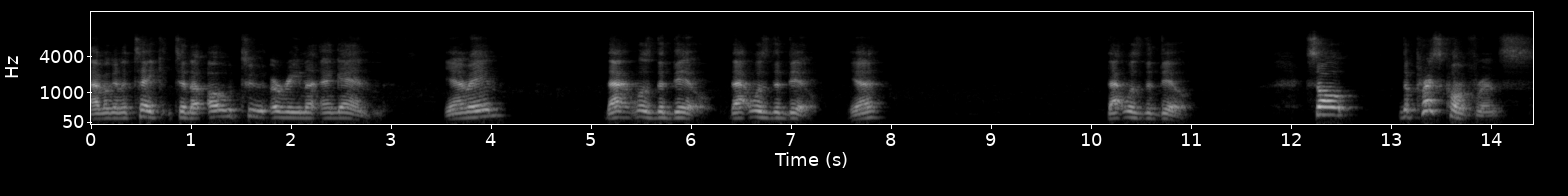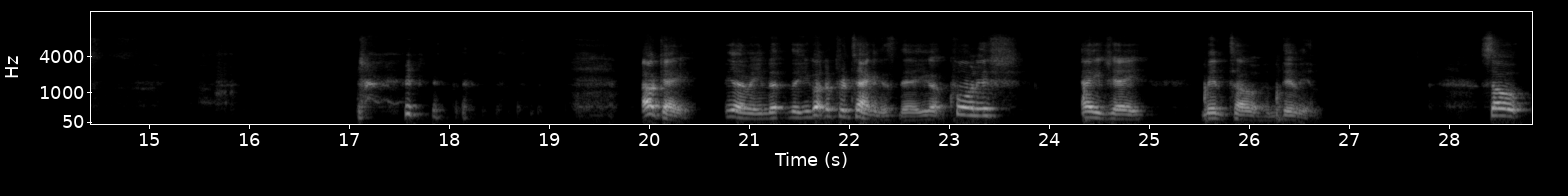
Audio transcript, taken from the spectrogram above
and we're going to take it to the O2 arena again. You know what I mean? That was the deal. That was the deal. Yeah? That was the deal. So the press conference. okay. Yeah, I mean, the, the, you got the protagonist there. You got Cornish, AJ, Minto, and Dillian. So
